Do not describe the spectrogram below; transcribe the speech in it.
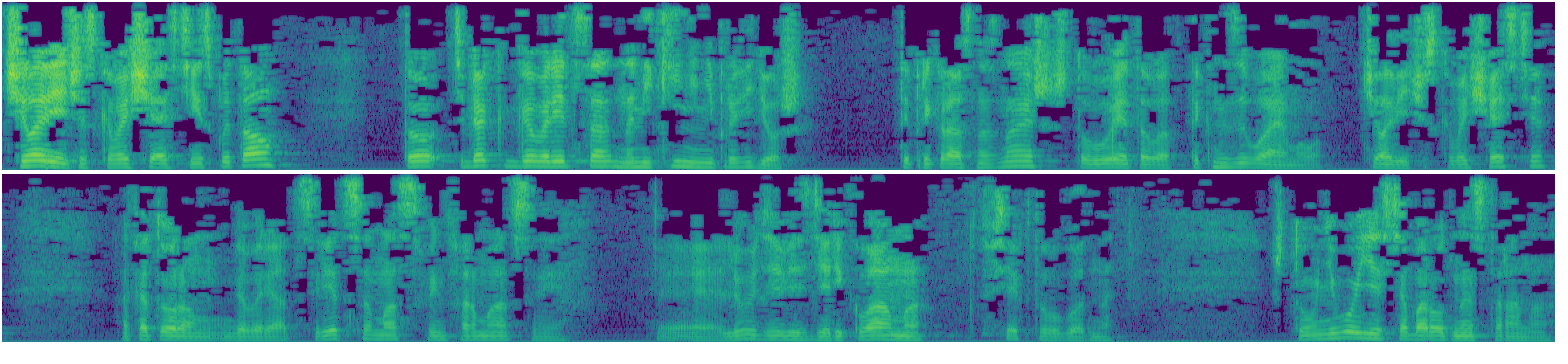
человеческого счастья испытал, то тебя, как говорится, на Микине не проведешь. Ты прекрасно знаешь, что у этого так называемого человеческого счастья, о котором говорят средства массовой информации, э, люди везде, реклама, все кто угодно, что у него есть оборотная сторона,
